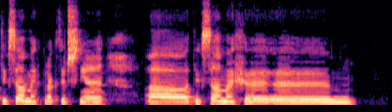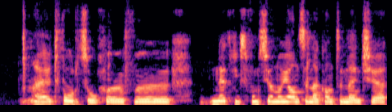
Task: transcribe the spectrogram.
tych samych praktycznie, tych samych y, twórców, Netflix funkcjonujący na kontynencie,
